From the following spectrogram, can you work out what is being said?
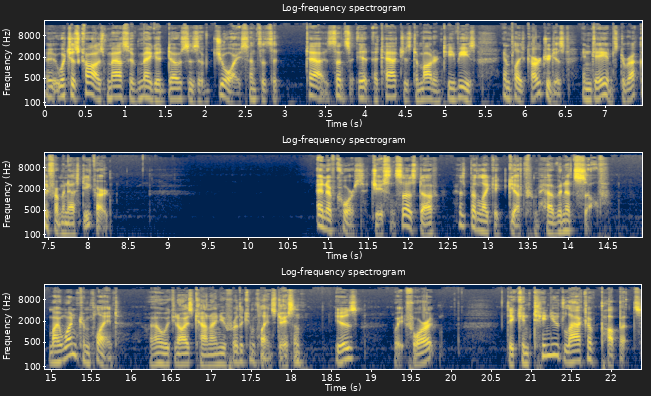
Uh, Which has caused massive mega doses of joy since it's atta- since it attaches to modern TVs and plays cartridges and games directly from an SD card. And of course, Jason Says Stuff has been like a gift from heaven itself. My one complaint, well, we can always count on you for the complaints, Jason, is wait for it the continued lack of puppets.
